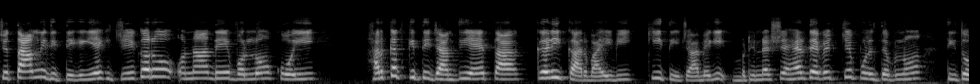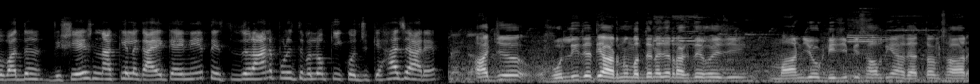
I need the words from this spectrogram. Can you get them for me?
ਚੇਤਾਵਨੀ ਦਿੱਤੀ ਗਈ ਹੈ ਕਿ ਜੇਕਰ ਉਹ ਉਹਨਾਂ ਦੇ ਵੱਲੋਂ ਕੋਈ ਹਰਕਤ ਕੀਤੀ ਜਾਂਦੀ ਹੈ ਤਾਂ ਕੜੀ ਕਾਰਵਾਈ ਵੀ ਕੀਤੀ ਜਾਵੇਗੀ। ਬਠਿੰਡਾ ਸ਼ਹਿਰ ਦੇ ਵਿੱਚ ਪੁਲਿਸ ਦੇ ਵੱਲੋਂ 30 ਤੋਂ ਵੱਧ ਵਿਸ਼ੇਸ਼ ਨਾਕੇ ਲਗਾਏ ਗਏ ਨੇ ਤੇ ਇਸ ਦੌਰਾਨ ਪੁਲਿਸ ਦੇ ਵੱਲੋਂ ਕੀ ਕੁਝ ਕਿਹਾ ਜਾ ਰਿਹਾ ਹੈ? ਅੱਜ ਹੋਲੀ ਦੇ ਤਿਉਹਾਰ ਨੂੰ ਮੱਦੇਨਜ਼ਰ ਰੱਖਦੇ ਹੋਏ ਜੀ ਮਾਨਯੋਗ ਡੀਜੀਪੀ ਸਾਹਿਬ ਦੀਆਂ ਹਦਾਇਤਾਂ ਅਨੁਸਾਰ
